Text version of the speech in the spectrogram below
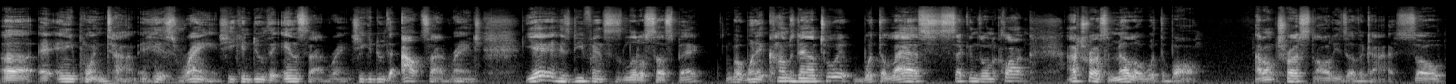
uh, at any point in time in his range. He can do the inside range. He can do the outside range. Yeah, his defense is a little suspect. But when it comes down to it, with the last seconds on the clock, I trust Melo with the ball. I don't trust all these other guys. So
